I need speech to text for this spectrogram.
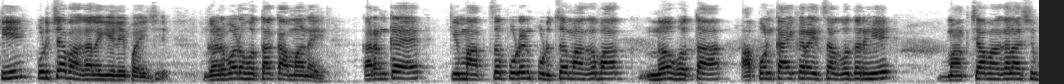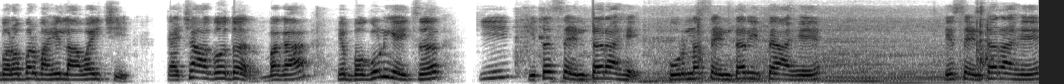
ती पुढच्या भागाला गेली पाहिजे. गडबड होता कामा नये. कारण काय? की मागचं पुढे पुढचं मागं भाग न होता आपण काय करायचं अगोदर हे मागच्या भागाला अशी बरोबर बाही लावायची. त्याच्या अगोदर बघा हे बघून घ्यायचं की इथं सेंटर आहे. पूर्ण सेंटर इथं आहे. हे सेंटर आहे.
